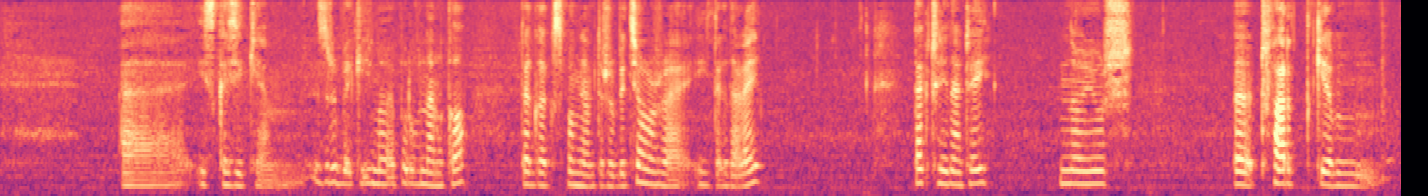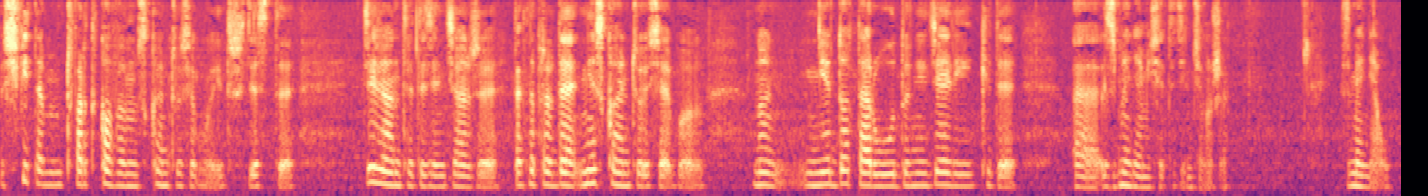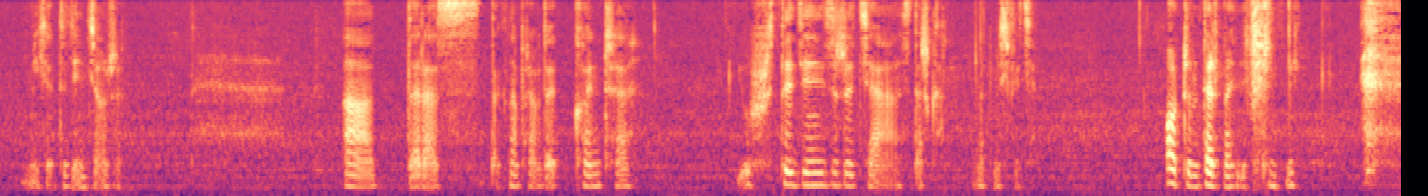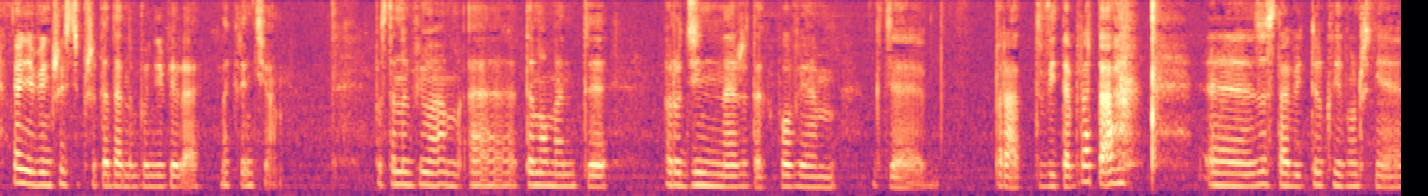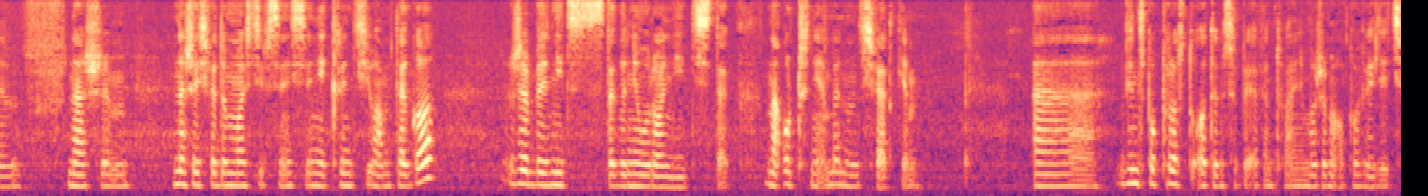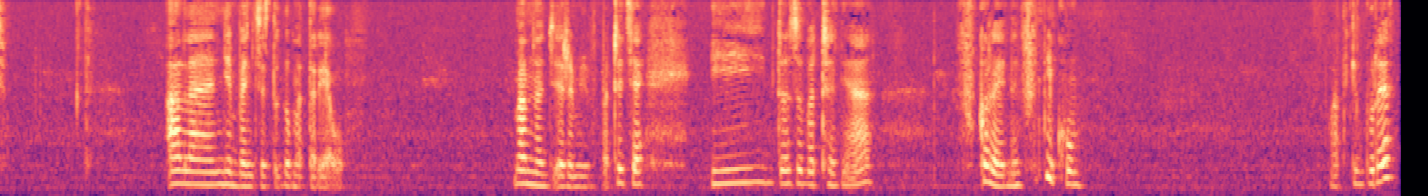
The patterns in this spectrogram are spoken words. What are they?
e, i z Kazikiem, zrobię jakieś małe porównanko tego, jak wspomniałam, też robię ciążę i tak dalej. Tak czy inaczej, no już e, czwartkiem, świtem czwartkowym skończył się mój 39 tydzień ciąży. Tak naprawdę nie skończył się, bo no, nie dotarł do niedzieli, kiedy e, zmienia mi się tydzień ciąży. Zmieniał mi się tydzień ciąży. A teraz tak naprawdę kończę już tydzień z życia Staszka na tym świecie. O czym też będzie filmik. Pewnie w większości przegadane, bo niewiele nakręciłam. postanowiłam e, te momenty rodzinne, że tak powiem, gdzie brat wita brata, e, zostawić tylko i wyłącznie w, naszym, w naszej świadomości, w sensie nie kręciłam tego, żeby nic z tego nie uronić tak naocznie, będąc świadkiem. E, więc po prostu o tym sobie ewentualnie możemy opowiedzieć. Ale nie będzie z tego materiału. Mam nadzieję, że mi wybaczycie i do zobaczenia w kolejnym filmiku. Łapki w górę,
